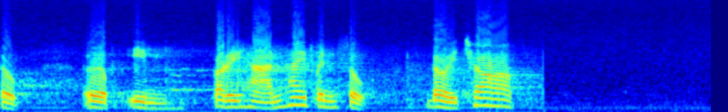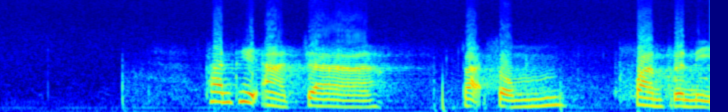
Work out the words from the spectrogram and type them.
สุข เอิบอิ่ม บริหารให้เป็นสุข โดยชอบ ท่านที่อาจจะสะสม ความตรณี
